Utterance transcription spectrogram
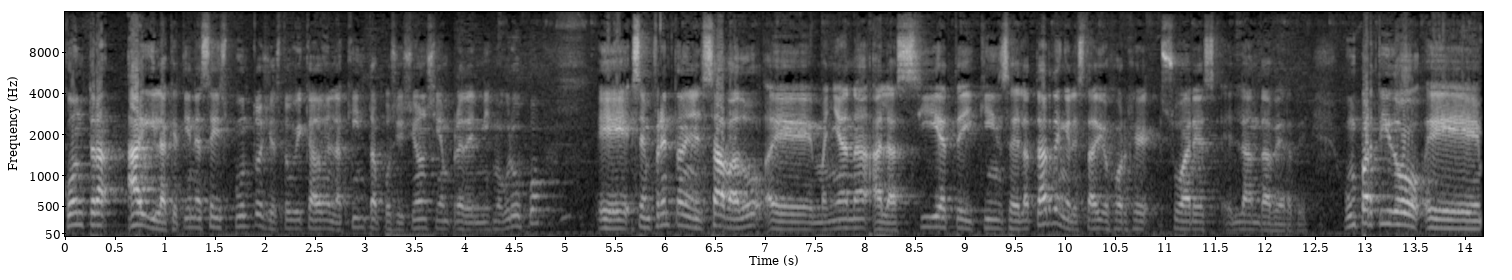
contra Águila que tiene 6 puntos y está ubicado en la quinta posición siempre del mismo grupo. Eh, se enfrentan el sábado, eh, mañana a las 7 y 15 de la tarde en el estadio Jorge Suárez Landa Verde. Un partido eh,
